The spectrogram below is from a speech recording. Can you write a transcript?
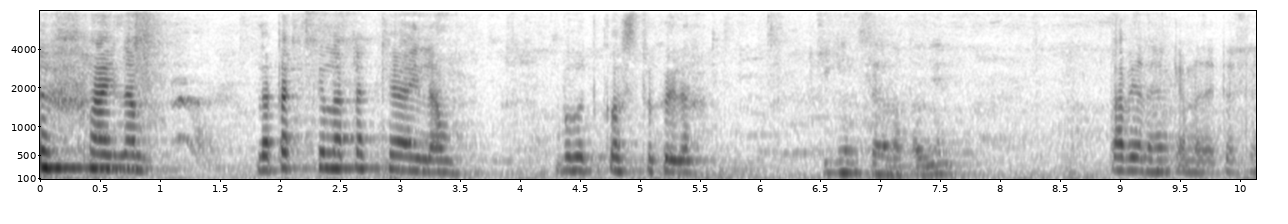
উফ, আইলাম। লাটাককে লাটাককে আইলাম। বহুত কষ্ট কইরা। তবে দেখেন কেমন যাইতেছে।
